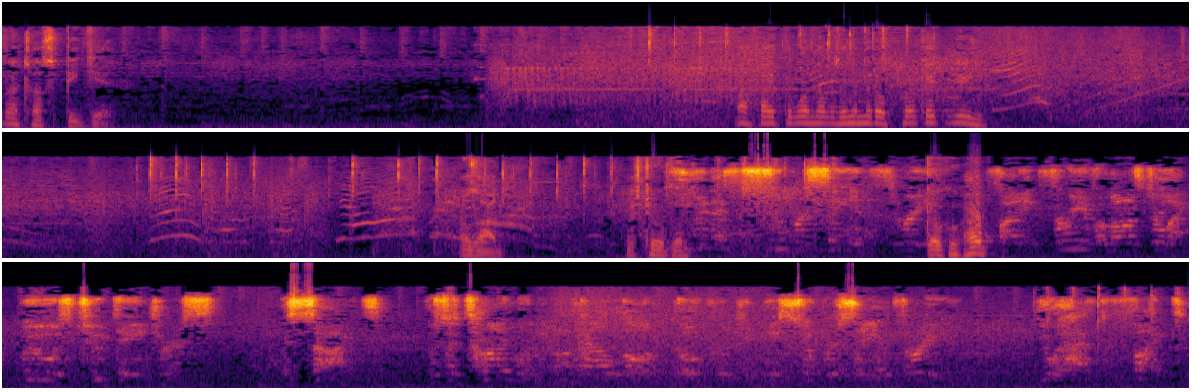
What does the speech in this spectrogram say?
Let us begin. I'll fight the one that was in the middle. Okay, agree. Oh god. There's two of them. Even as a Super Saiyan 3, Goku, help. fighting three of a monster like Buu is too dangerous. Besides, there's a time limit on how long Goku can be Super Saiyan 3. You have to fight.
